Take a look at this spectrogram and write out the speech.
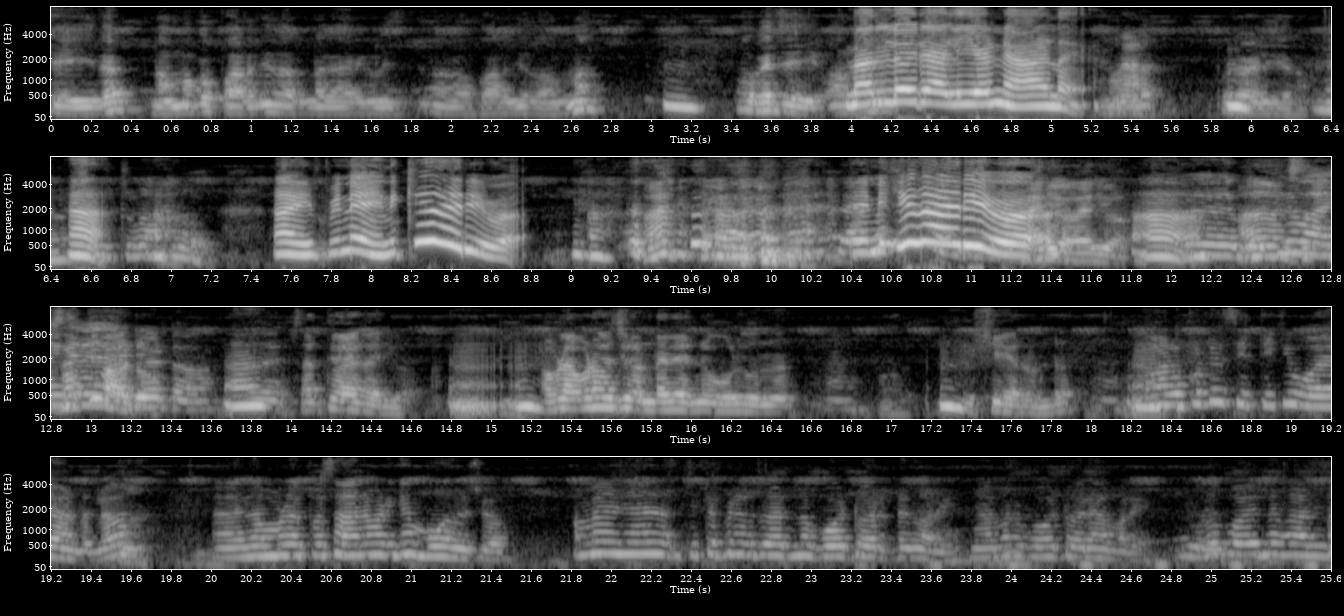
ചെയ്ത് നമുക്ക് പറഞ്ഞു തരേണ്ട കാര്യങ്ങൾ പറഞ്ഞു തന്ന് ഒക്കെ ചെയ്യും. നല്ലൊരു അളിയനാണ് ആ. ആ പിന്നെ എനിക്ക് കാര്യമാ എനിക്ക്. അത് സത്യമായ കാര്യമാണ് അവൾ അവിടെ വെച്ച് കണ്ടാലും എന്നെ ഓടി വന്ന് ചെയ്യാറുണ്ട്. സിറ്റിക്ക് പോയാണ്ടല്ലോ. നമ്മളിപ്പോ സാധനം മേടിക്കാൻ പോകുന്ന വെച്ചോ? അമ്മ ഞാൻ ചിറ്റപ്പിനടുത്ത് വരുന്ന പോയിട്ട് വരട്ടെ എന്ന് പറയും. ഞാൻ പറഞ്ഞു പോയിട്ട് വരാൻ പറയും. ഇവിടെ പോയിന്ന് കണ്ട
